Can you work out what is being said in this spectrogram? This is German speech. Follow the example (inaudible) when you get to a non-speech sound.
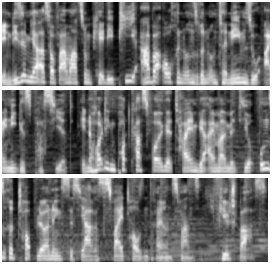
In diesem Jahr ist auf Amazon KDP, aber auch in unseren Unternehmen so einiges passiert. In der heutigen Podcast-Folge teilen wir einmal mit dir unsere Top-Learnings des Jahres 2023. Viel Spaß!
